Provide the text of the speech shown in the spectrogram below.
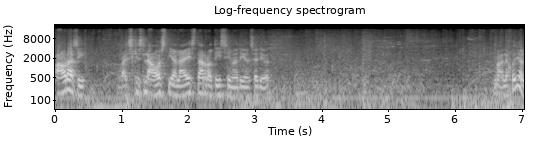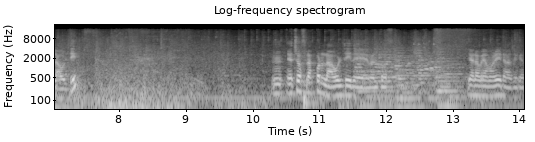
Ahora sí. Es que es la hostia, la E está rotísima, tío, en serio, ¿eh? Vale, he jodido la ulti. Mm, he hecho flash por la ulti de Belkoz. Y ahora voy a morir, así que...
